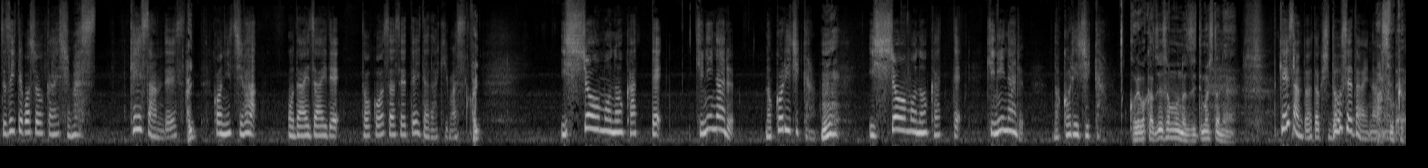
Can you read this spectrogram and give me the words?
続いてご紹介します。K さんです、はい。こんにちは。お題材で投稿させていただきます。はい。一生もの買って気になる残り時間。うん。一生もの買って気になる残り時間。これは和江さんもうなずいてましたね。K さんと私同世代なので。あそうか。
